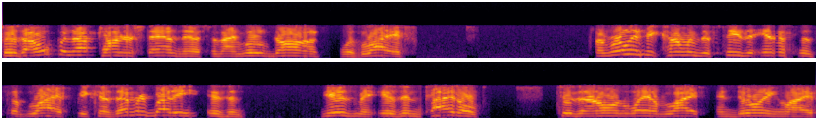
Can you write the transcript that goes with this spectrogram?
So as I opened up to understand this and I moved on with life, I'm really becoming to see the innocence of life because everybody is, excuse me, is entitled to their own way of life and doing life.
